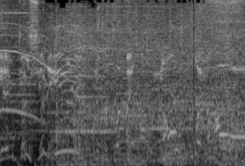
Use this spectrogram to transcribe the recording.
天真十里，你们准备好，老准备好。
